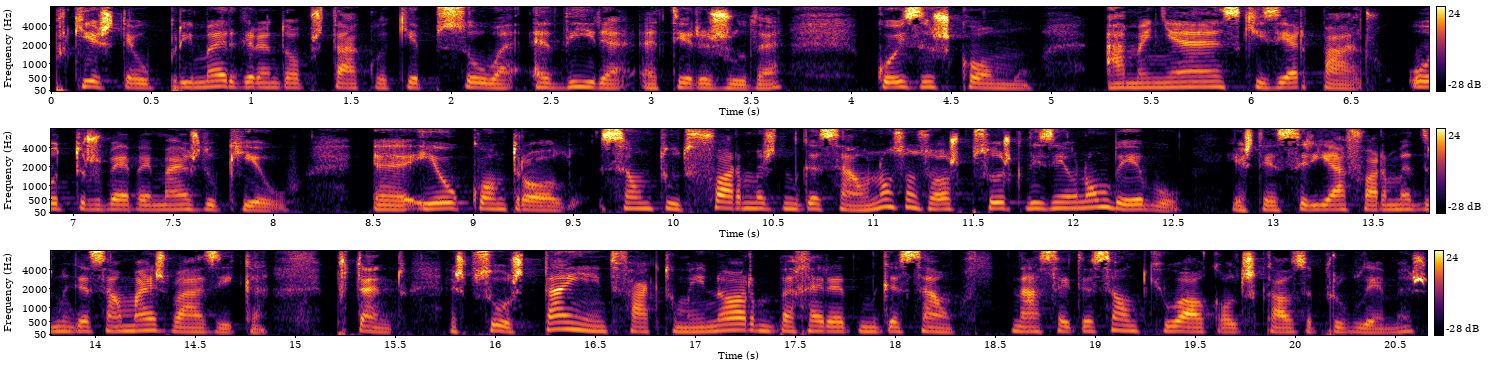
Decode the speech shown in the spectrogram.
porque este é o primeiro grande obstáculo a que a pessoa adira a ter ajuda, coisas como amanhã, se quiser, paro, outros bebem mais do que eu, eh, eu controlo, são tudo formas de negação, não são só as pessoas que dizem eu não bebo, esta seria a forma de negação mais básica. Portanto, as pessoas têm de facto uma enorme barreira de negação na aceitação de que o álcool lhes causa problemas,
